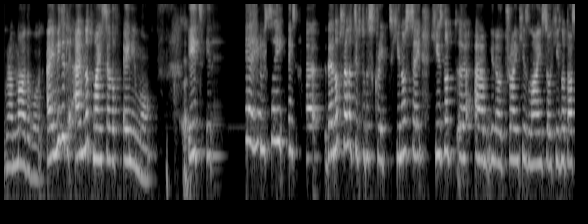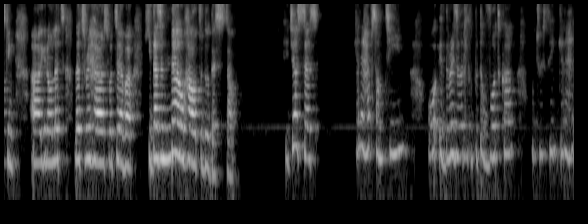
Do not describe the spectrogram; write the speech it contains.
grandmother was. I immediately i'm not myself anymore. It's it, yeah, him say things uh, they're not relative to the script. He not say he's not uh, um, you know trying his lines so he's not asking uh, you know let's let's rehearse whatever. He doesn't know how to do this stuff. He just says can i have some tea or if there is a little bit of vodka, what do you think? Can I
